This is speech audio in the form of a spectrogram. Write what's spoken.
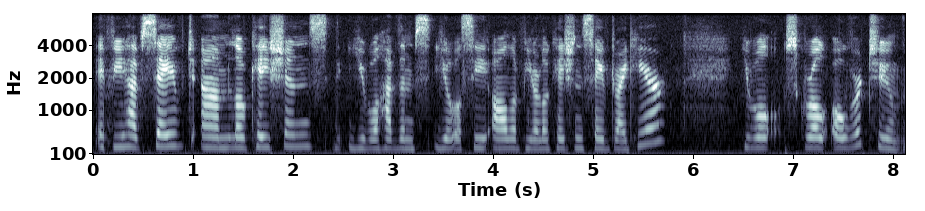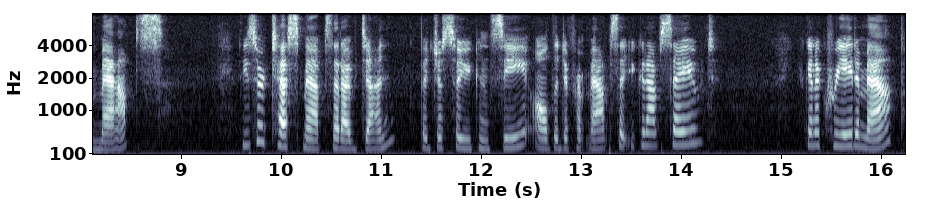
If you have saved um, locations, you will have them. You will see all of your locations saved right here. You will scroll over to Maps. These are test maps that I've done, but just so you can see all the different maps that you can have saved. You're going to create a map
